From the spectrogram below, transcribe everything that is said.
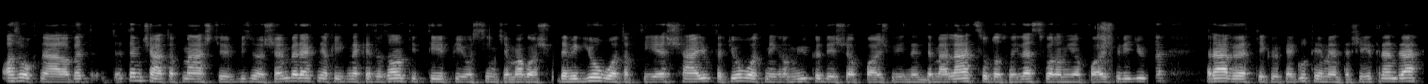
azoknál, a bet- nem csináltak mást bizonyos embereknél, akiknek ez az anti-TPO szintje magas, de még jó volt a TSH-juk, tehát jó volt még a működése a pajzsmirigynek, de már látszódott, hogy lesz valami a pajzsmirigyükre, rávették őket gluténmentes étrendre,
